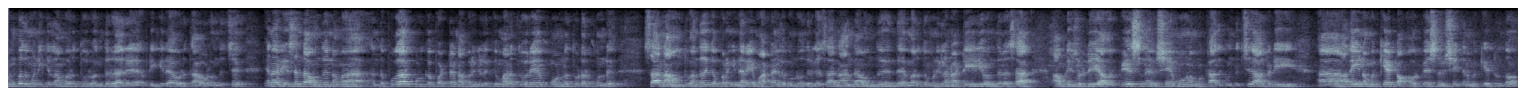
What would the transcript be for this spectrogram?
ஒன்பது மணிக்கெல்லாம் மருத்துவர் வந்துடுறாரு அப்படிங்கிற ஒரு தகவல் வந்துச்சு. ஏன்னா ரீசெண்டாக வந்து நம்ம அந்த புகார் கொடுக்கப்பட்ட நபர்களுக்கு மருத்துவரே ஃபோனில் தொடர்பு கொண்டு சார் நான் வந்து வந்ததுக்கப்புறம் இங்கே நிறைய மாற்றங்களை கொண்டு வந்திருக்கேன் சார். நான் தான் வந்து இந்த மருத்துவமனையில் நான் டெய்லி வந்துடுறேன் சார். அப்படின்னு சொல்லி அவர் பேசின விஷயமும் நம்ம காதுக்கு வந்துச்சு. ஆல்ரெடி அதையும் நம்ம கேட்டோம். அவர் பேசின விஷயத்தை நம்ம கேட்டிருந்தோம்.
